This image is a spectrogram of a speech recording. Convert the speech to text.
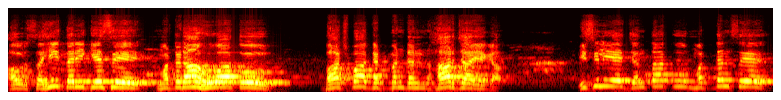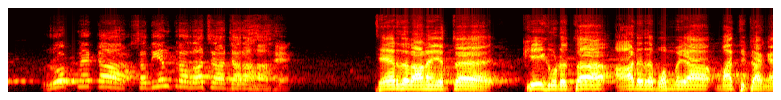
और सही तरीके से मतदान हुआ तो भाजपा गठबंधन हार जाएगा इसलिए जनता को मतदान से रोकने का षड्यंत्र रचा जा रहा है தேர்தல் ஆணையத்தை கீ கொடுத்தா ஆடுற பொம்மையா மாத்திட்டாங்க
